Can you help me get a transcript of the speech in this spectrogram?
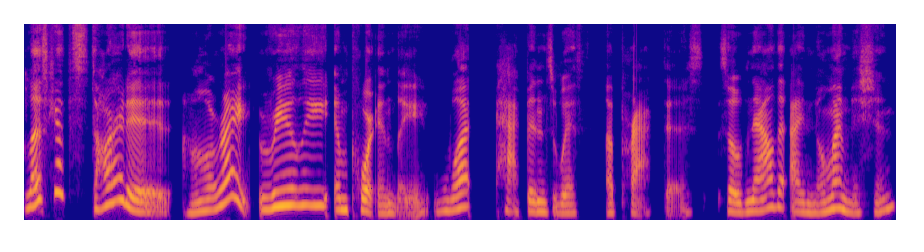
let's get started. All right. Really importantly, what happens with a practice. So now that I know my mission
